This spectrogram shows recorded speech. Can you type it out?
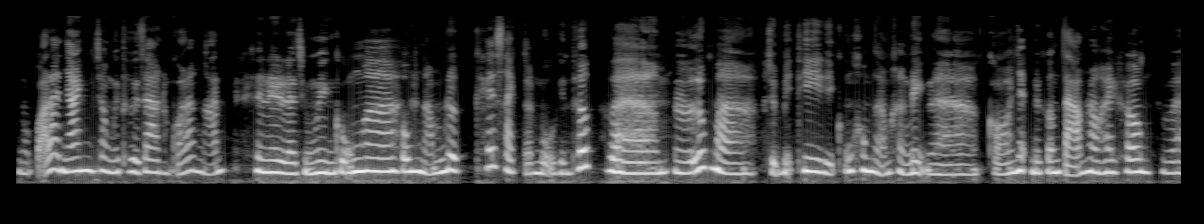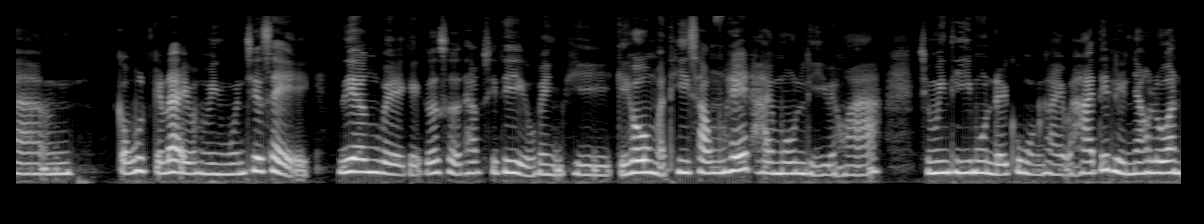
nó quá là nhanh, trong cái thời gian nó quá là ngắn, cho nên là chúng mình cũng à, không nắm được hết sạch toàn bộ kiến thức. Và ừ, lúc mà chuẩn bị thi thì cũng không dám khẳng định là có nhận được con tám nào hay không. Và ừ, có một cái này mà mình muốn chia sẻ riêng về cái cơ sở Tham City của mình thì cái hôm mà thi xong hết hai môn lý về hóa chúng mình thi môn đấy cùng một ngày và hai tiết liền nhau luôn.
